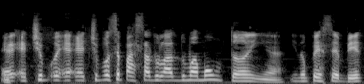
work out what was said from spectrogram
É, é tipo, é, é tipo você passar do lado de uma montanha e não perceber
